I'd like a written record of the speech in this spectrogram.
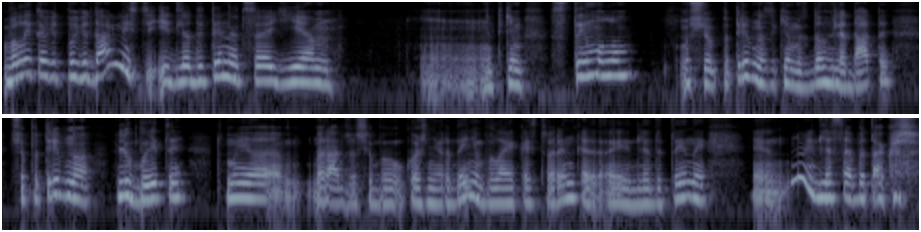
велика відповідальність, і для дитини це є таким стимулом, що потрібно за кимось доглядати, що потрібно любити. Тому я раджу, щоб у кожній родині була якась тваринка і для дитини, е, ну і для себе також.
